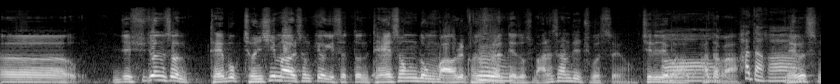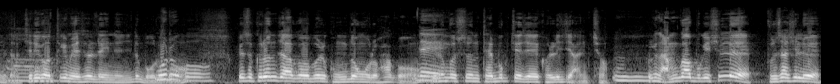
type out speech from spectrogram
어 이제 휴전선 대북 전시 마을 성격이 있었던 대성동 마을을 건설할 때도 많은 사람들이 죽었어요. 지뢰 제거 음. 아, 하다가. 하다가. 네, 그렇습니다. 아. 지뢰가 어떻게 매설되어 있는지도 모르고. 모르고. 그래서 그런 작업을 공동으로 하고 네. 음. 이런 것은 대북 제재에 걸리지 않죠. 그리고 남과 북의 신뢰, 군사 신뢰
